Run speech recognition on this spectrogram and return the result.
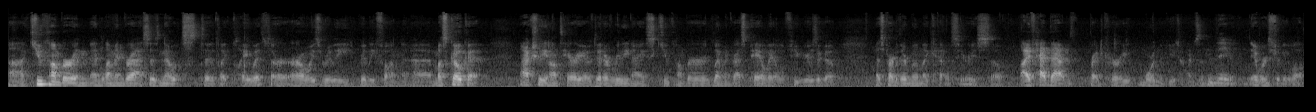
Uh, cucumber and, and lemongrass as notes to like play with are, are always really really fun. Uh, Muskoka, actually in Ontario, did a really nice cucumber lemongrass pale ale a few years ago as part of their Moonlight Kettle series. So I've had that with red curry more than a few times, and They- it works really well.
